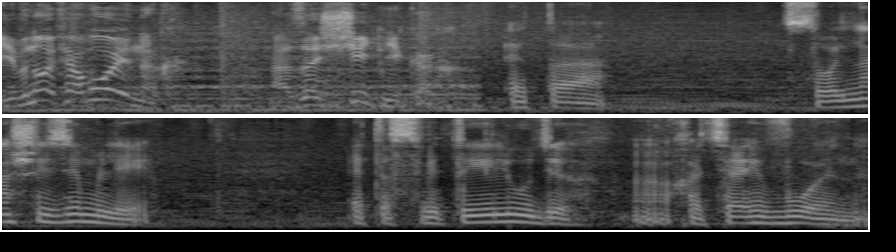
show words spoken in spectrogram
И вновь о воинах, о защитниках. Это соль нашей земли. Это святые люди, э, хотя и воины.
